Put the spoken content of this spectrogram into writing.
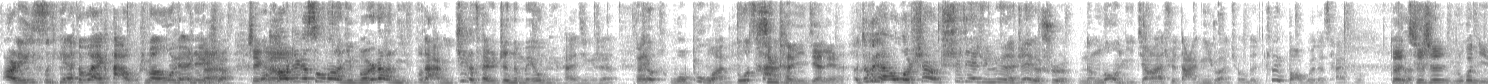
二零一四年 外卡五十万欧元这个事儿。这个我靠，这个送到你门上你不打，你这个才是真的没有女排精神。对就我不管多菜，心疼易建联。呃对呀、我上世界去虐，这个是能够你将来去打逆转球的最宝贵的财富。对，其实如果你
